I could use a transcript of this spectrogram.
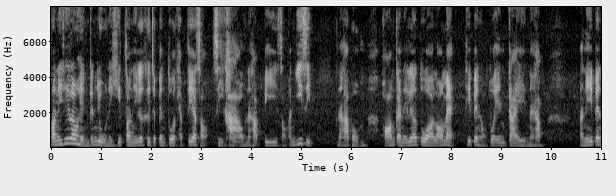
ตอนนี้ที่เราเห็นกันอยู่ในคลิปตอนนี้ก็คือจะเป็นตัวแคปเตียสีขาวนะครับ ปี 2020 นะครับผมพร้อมกันในเรื่องตัวล้อแม็กที่เป็นของตัวเอ็นไกนะครับ อันนี้เป็น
